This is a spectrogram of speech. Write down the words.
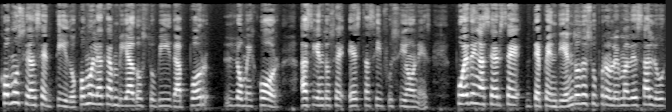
cómo se han sentido, cómo le ha cambiado su vida por lo mejor haciéndose estas infusiones. Pueden hacerse, dependiendo de su problema de salud,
